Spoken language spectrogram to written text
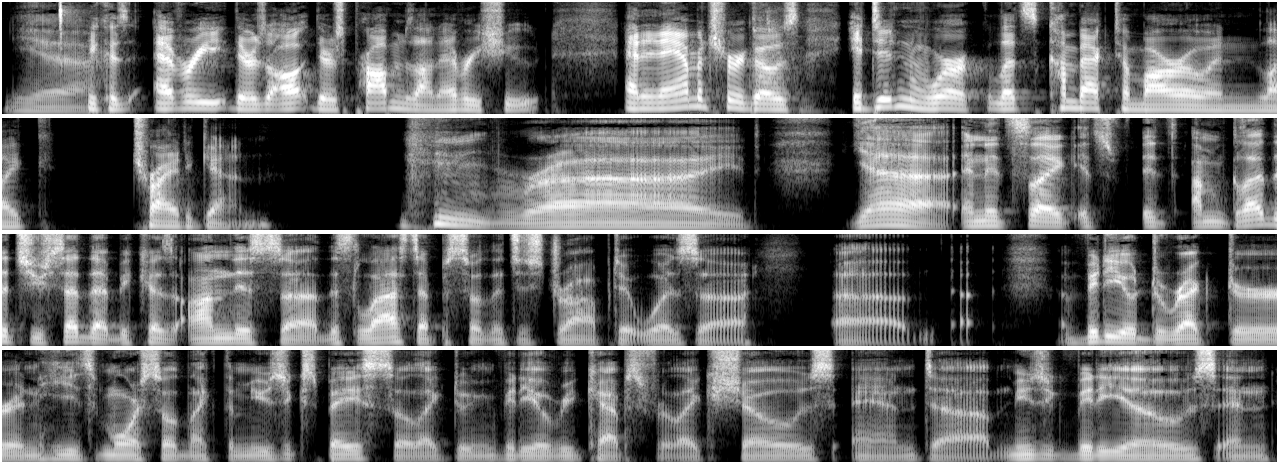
Yeah. because every there's all there's problems on every shoot. And an amateur goes, "It didn't work. Let's come back tomorrow and like try it again." right. Yeah, and it's like it's it's. I'm glad that you said that because on this uh this last episode that just dropped, it was uh uh a video director and he's more so like the music space so like doing video recaps for like shows and uh, music videos and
